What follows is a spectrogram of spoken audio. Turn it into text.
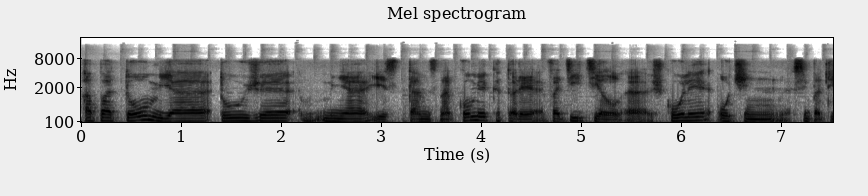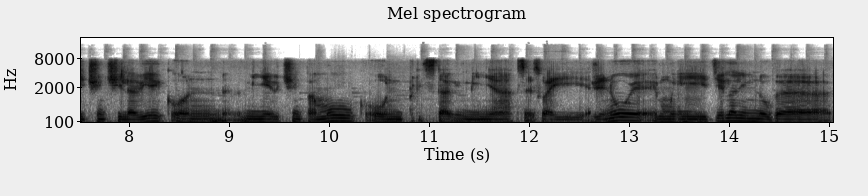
А потом я тоже, у меня есть там знакомый, который водитель школы, очень симпатичный человек, он мне очень помог. Он представил меня со своей женой. Мы делали много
